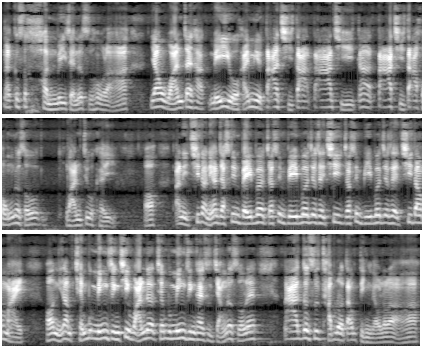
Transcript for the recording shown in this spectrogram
那个是很危险的时候了啊！要玩在它没有还没有大起大大起大大起大红的时候玩就可以。哦，当你去到，你看 Justin Bieber，Justin Bieber 这些去，Justin Bieber 这些去到买，哦，你让全部明星去玩的，全部明星开始讲的时候呢，那个是差不多到顶了的了啊，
